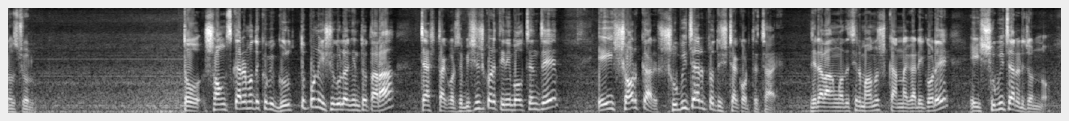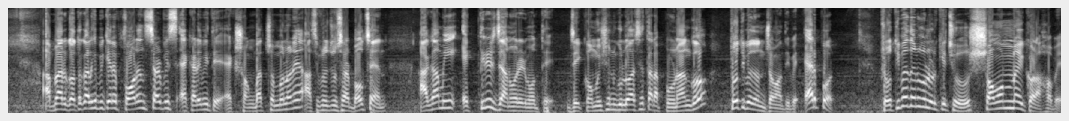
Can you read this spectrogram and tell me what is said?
নজরুল। তো সংস্কারের মধ্যে খুবই গুরুত্বপূর্ণ ইস্যুগুলো কিন্তু তারা চেষ্টা করছে। বিশেষ করে তিনি বলছেন যে, এই সরকার সুবিচার প্রতিষ্ঠা করতে চায়, যেটা বাংলাদেশের মানুষ কান্নাকাটি করে এই সুবিচারের জন্য। আপনার গতকালকে বিকেলে ফরেন সার্ভিস একাডেমিতে এক সংবাদ সম্মেলনে আসিফ নজরুল স্যার বলছেন, আগামী একত্রিশ জানুয়ারির মধ্যে যে কমিশনগুলো আছে তারা পূর্ণাঙ্গ প্রতিবেদন জমা দিবে। এরপর প্রতিবেদনগুলোর কিছু সমন্বয় করা হবে।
